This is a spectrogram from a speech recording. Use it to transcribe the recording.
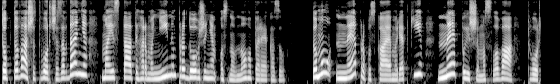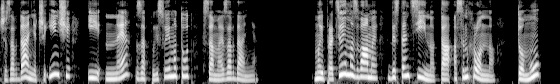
Тобто ваше творче завдання має стати гармонійним продовженням основного переказу. Тому не пропускаємо рядків, не пишемо слова творче завдання чи інші і не записуємо тут саме завдання. Ми працюємо з вами дистанційно та асинхронно, тому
